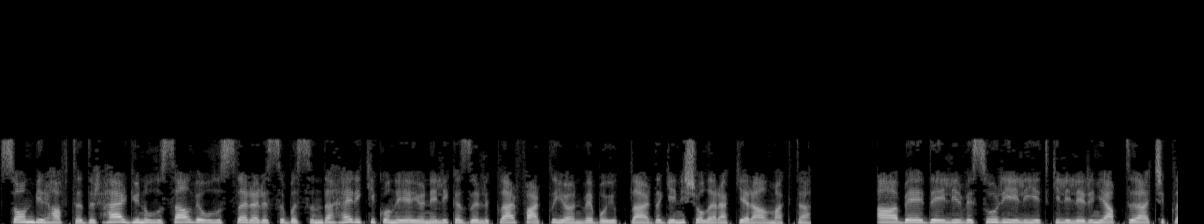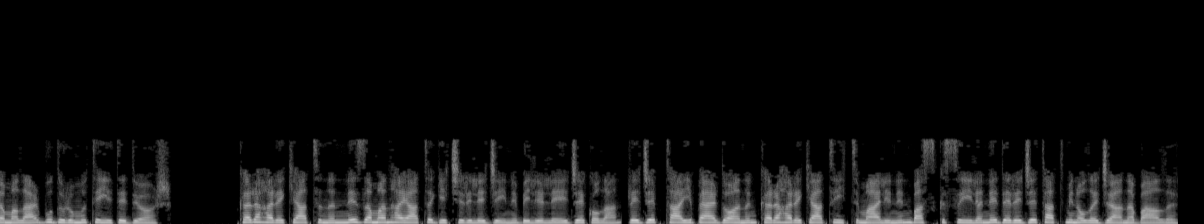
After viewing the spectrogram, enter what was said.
Son bir haftadır her gün ulusal ve uluslararası basında her iki konuya yönelik hazırlıklar farklı yön ve boyutlarda geniş olarak yer almakta. ABD'li ve Suriyeli yetkililerin yaptığı açıklamalar bu durumu teyit ediyor. Kara harekatının ne zaman hayata geçirileceğini belirleyecek olan, Recep Tayyip Erdoğan'ın kara harekatı ihtimalinin baskısıyla ne derece tatmin olacağına bağlı.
